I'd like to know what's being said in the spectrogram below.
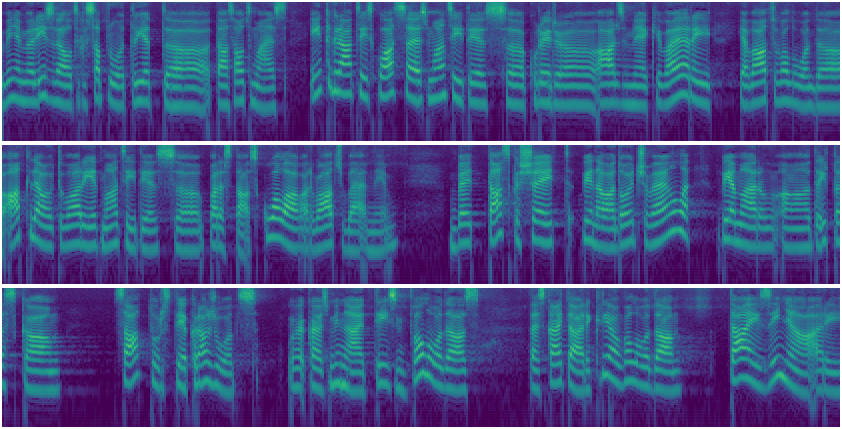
viņiem ir izvēle, ka saprot, iet uh, tā saucamās integrācijas klasēs, mācīties, uh, kur ir uh, ārzemnieki, vai arī, ja vācu valoda atļauj, tu vari iet mācīties uh, parastā skolā ar vācu bērniem. Bet tas, kas šeit piedāvā Deutsche Welle, piemēram, uh, ir tas, ka saturs tiek ražots, kā jau minēju, 300 valodās, tā skaitā arī Krievijas valodā tā ir ziņā arī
